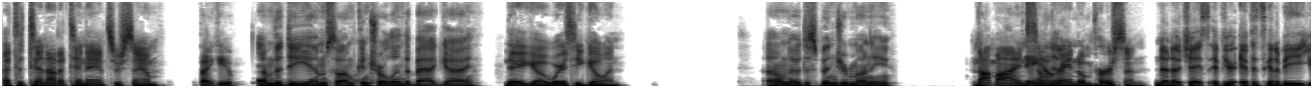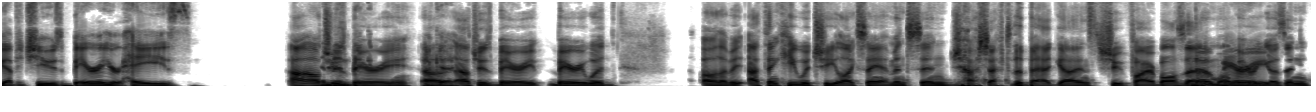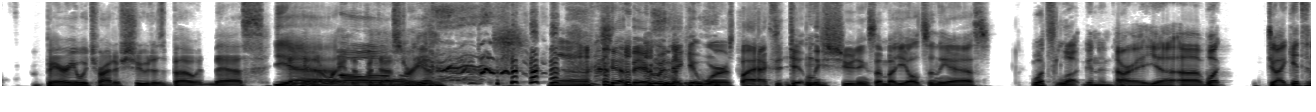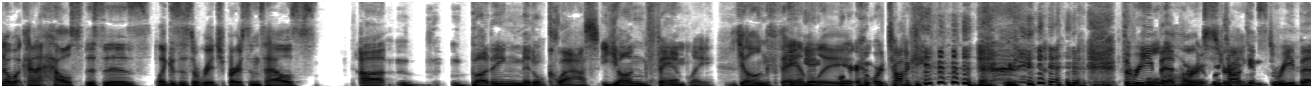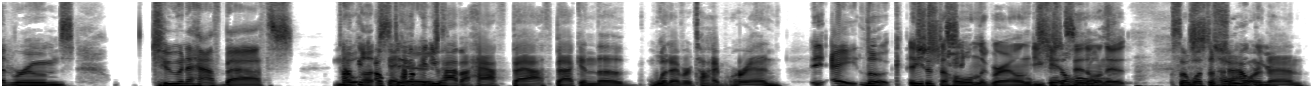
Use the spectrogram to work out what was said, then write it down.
That's a 10 out of 10 answer, Sam. Thank you. I'm the DM, so I'm controlling the bad guy. There you go. Where's he going? I don't know to spend your money. Not mine, some Damn. random person. No, no, Chase. If you're if it's going to be, you have to choose Barry or Hayes. I'll, I'll And choose then pick- Barry. Okay. I'll, I'll choose Barry. Barry would. Oh, that be. I think he would cheat like Sam and send Josh after the bad guy and shoot fireballs at No, him while Barry Barry- goes in. Barry would try to shoot his bow and miss. Yeah. and hit a random Oh, pedestrian. yeah, Barry would make it worse by accidentally shooting somebody else in the ass. What's luck gonna do? All right, yeah. Uh, what do I get to know? What kind of house this is? Like, is this a rich person's house? Uh, b- budding middle class, young family. Young family. We're, we're talking three bedrooms. We're talking three bedrooms, two and a half baths. No How can, upstairs. okay, how can you have a half bath back in the whatever time we're in? Eh, hey, look, It's, just a hole in the ground. You can't sit hole. on it. So It's what's a a shower then?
